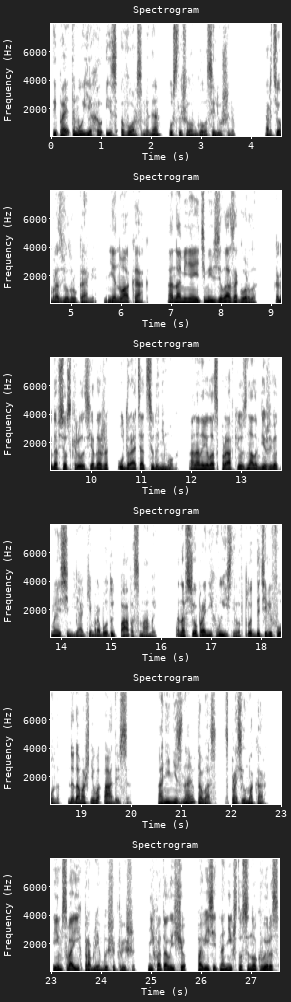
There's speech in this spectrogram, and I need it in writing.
«Ты поэтому уехал из Ворсмы, да?» — услышал он голос Илюшина. Артем развел руками. «Не, ну а как? Она меня этим и взяла за горло. Когда все скрылось, я даже удрать отсюда не мог. Она навела справки, узнала, где живет моя семья, кем работают папа с мамой. Она все про них выяснила, вплоть до телефонов, до домашнего адреса. «Они не знают о вас?» — спросил Макар. «Им своих проблем выше крыши. Не хватало еще повесить на них, что сынок вырос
